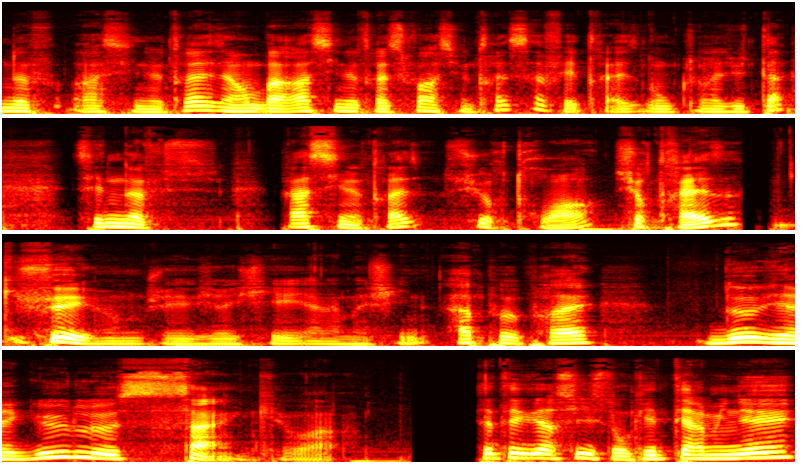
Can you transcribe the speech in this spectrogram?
9 racine de 13, et en bas, racine de 13 fois racine de 13, ça fait 13. Donc le résultat, c'est 9 racine de 13 sur 3, sur 13, qui fait, j'ai vérifié à la machine, à peu près 2,5. Voilà. Cet exercice donc est terminé.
